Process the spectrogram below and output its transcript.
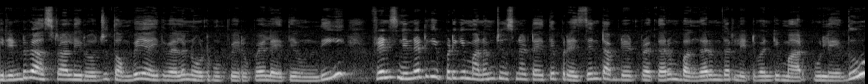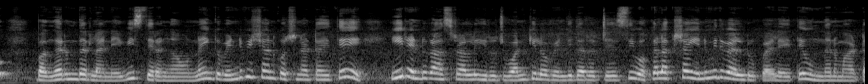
ఈ రెండు రాష్ట్రాలు ఈరోజు తొంభై ఐదు వేల నూట ముప్పై రూపాయలు అయితే ఉంది. ఫ్రెండ్స్ నిన్నటికి ఇప్పటికి మనం చూసినట్టయితే ప్రెసెంట్ అప్డేట్ ప్రకారం బంగారం ధరలు ఎటువంటి మార్పు లేదు. బంగారం ధరలు అనేవి స్థిరంగా ఉన్నాయి. ఇంకా వెండి విషయానికి వచ్చినట్టయితే ఈ రెండు రాష్ట్రాల్లో ఈరోజు వన్ కిలో వెండి ధర వచ్చేసి ఒక లక్ష ఎనిమిది వేల రూపాయలు రూపాయలు అయితే ఉందన్నమాట.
